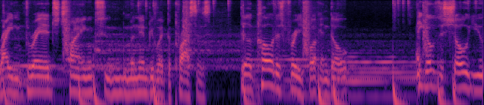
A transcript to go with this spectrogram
writing threads trying to manipulate the process. The code is pretty fucking dope. It goes to show you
